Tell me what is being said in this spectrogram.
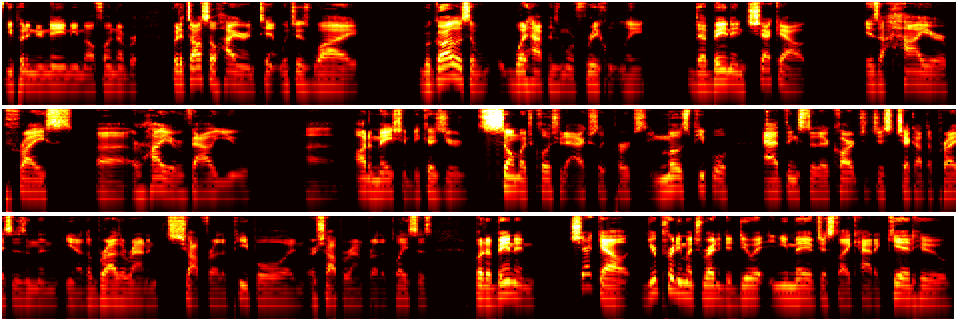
you put in your name, email, phone number, but it's also higher intent, which is why regardless of what happens more frequently, the abandoned checkout is a higher price uh, or higher value uh, automation because you're so much closer to actually purchasing. Most people add things to their cart to just check out the prices and then you know they'll browse around and shop for other people and or shop around for other places. But abandoned checkout, you're pretty much ready to do it, and you may have just like had a kid who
